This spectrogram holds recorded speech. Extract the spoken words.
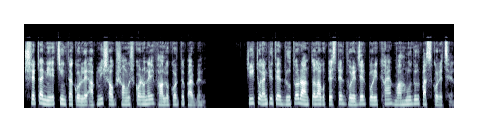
সেটা নিয়ে চিন্তা করলে আপনি সব সংস্করণেই ভালো করতে পারবেন। টি টোয়েন্টিতে দ্রুত রান তোলা ও টেস্টের ধৈর্যের পরীক্ষায় মাহমুদুল পাস করেছেন।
